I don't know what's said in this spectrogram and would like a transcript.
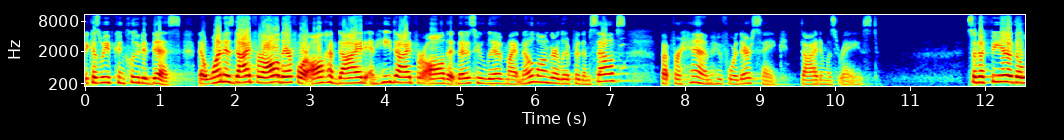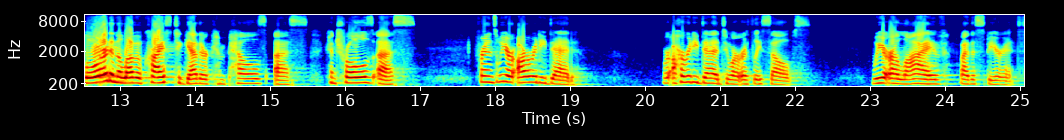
because we've concluded this that one has died for all, therefore all have died, and he died for all, that those who live might no longer live for themselves, but for him who for their sake died and was raised. So the fear of the Lord and the love of Christ together compels us, controls us. Friends, we are already dead. We're already dead to our earthly selves. We are alive by the Spirit,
